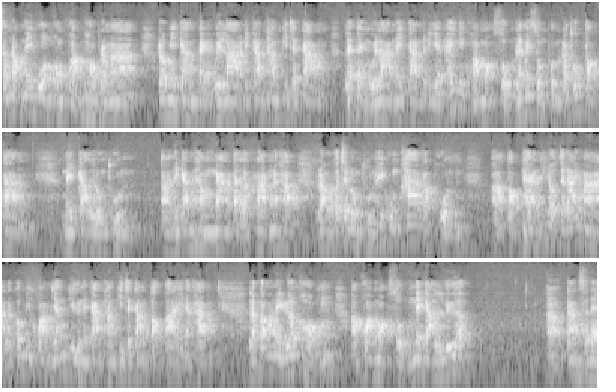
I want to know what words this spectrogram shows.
สำหรับในห่วงของความพอประมาณ เรามีการแบ่งเวลาในการทำกิจกรรม และแบ่งเวลาในการเรียนให้มีความเหมาะสม และไม่ส่งผลกระทบต่อกันในการลงทุน ในการทำงานแต่ละครั้งนะครับ เราก็จะลงทุนให้คุ้มค่ากับผลอตอบแทนที่เราจะได้มา แล้วก็มีความยั่งยืนในการทำกิจกรรมต่อไปนะครับ แล้วก็ในเรื่องของอความเหมาะสมในการเลือกอการแสด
